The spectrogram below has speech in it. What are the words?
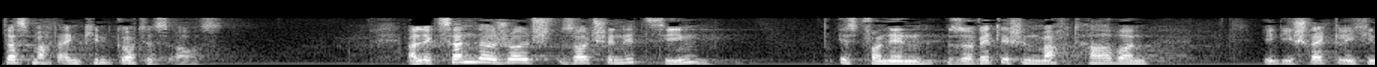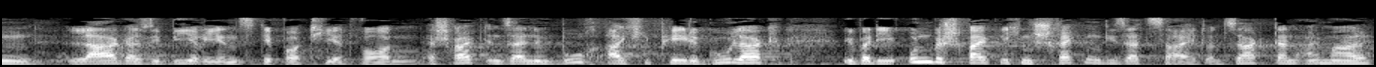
Das macht ein Kind Gottes aus. Alexander Solzhenitsyn ist von den sowjetischen Machthabern in die schrecklichen Lager Sibiriens deportiert worden. Er schreibt in seinem Buch Archipel Gulag über die unbeschreiblichen Schrecken dieser Zeit und sagt dann einmal,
